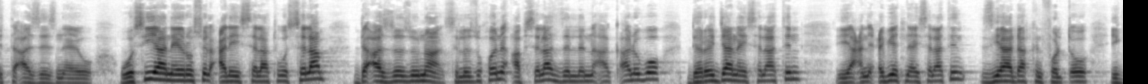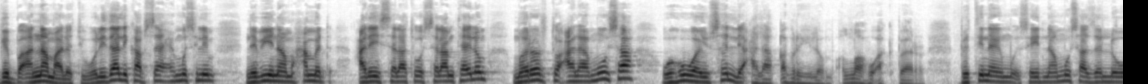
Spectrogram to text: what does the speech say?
ድተኣዘዝናዮ ወስያ ናይ ረሱል ለ ሰላ ወሰላም ድኣዘዙና ስለ ዝኾነ ኣብ ሰላት ዘለና ኣቃልቦ ደረጃ ናይ ሰላትን ዕብት ናይ ሰላትን ዝያዳ ክንፈልጦ ይግብኣና ማለት እዩ ወ ኣብ صሒሕ ሙስሊም ነብይና ሙሓመድ ለ ሰላ ሰላ ንታይ ኢሎም መረርቱ ዓላ ሙሳ ወህዋ ዩሰሊ ዓላ ቀብሪ ኢሎም ኣላ ኣክበር በቲ ናይ ሰይድና ሙሳ ዘለዎ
